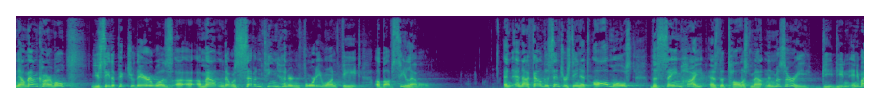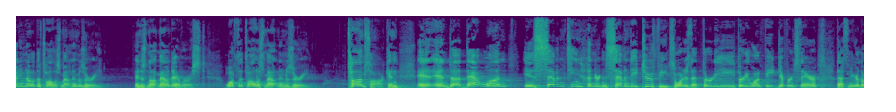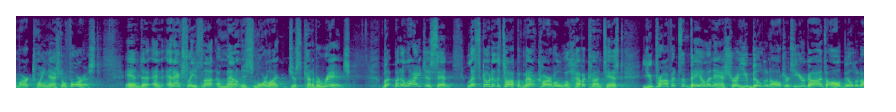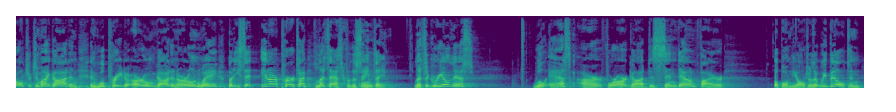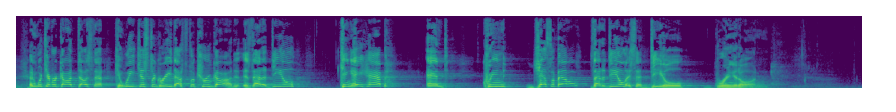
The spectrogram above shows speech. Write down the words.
Now, Mount Carmel you see the picture there was a, a, mountain that was 1,741 feet above sea level. And, and I found this interesting. It's almost the same height as the tallest mountain in Missouri. Do, you, do you, anybody know the tallest mountain in Missouri? And it's not Mount Everest. What's the tallest mountain in Missouri? Taum Sauk. And, and, and uh, that one is 1,772 feet. So what is that, 30, 31 feet difference there? That's near the Mark Twain National Forest. And, uh, and, and actually, it's not a mountain, it's more like just kind of a ridge. But, but Elijah said, Let's go to the top of Mount Carmel. We'll have a contest. You prophets of Baal and Asherah, you build an altar to your gods. I'll build an altar to my God, and, and we'll pray to our own God in our own way. But he said, In our prayer time, let's ask for the same thing. Let's agree on this. We'll ask our, for our God to send down fire upon the altar that we built. And, and whichever God does that, can we just agree that's the true God? Is that a deal? King Ahab and Queen Jezebel? Is that a deal? They said, deal, bring it on.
